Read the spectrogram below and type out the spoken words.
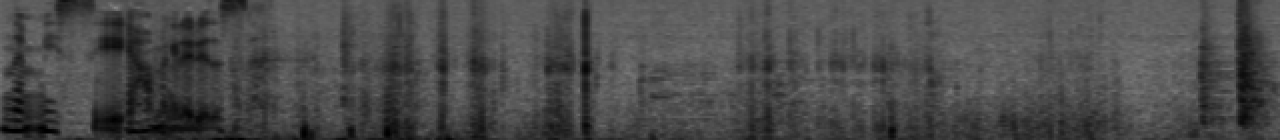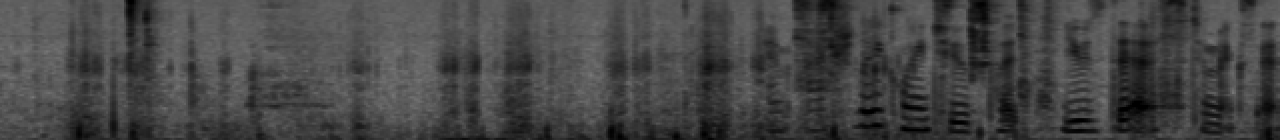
Let me see how am I going to do this. Going to put use this to mix it.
